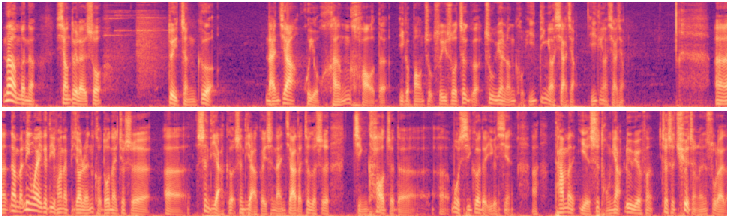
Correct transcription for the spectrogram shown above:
那么呢，相对来说。对整个南加会有很好的一个帮助，所以说这个住院人口一定要下降，一定要下降。呃，那么另外一个地方呢，比较人口多呢，就是呃圣地亚哥，圣地亚哥也是南加的，这个是紧靠着的呃墨西哥的一个县啊，他们也是同样六月份，这是确诊人数来的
